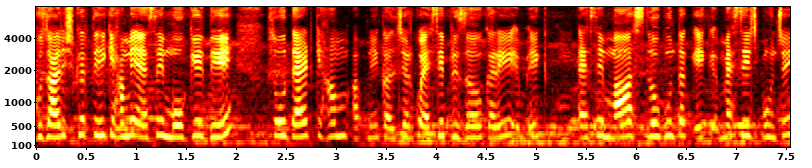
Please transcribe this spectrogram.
गुजारिश करते हैं कि हमें ऐसे मौके दें सो so दैट कि हम अपने कल्चर को ऐसे प्रिजर्व करें एक ऐसे मास लोगों तक एक मैसेज पहुँचे।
